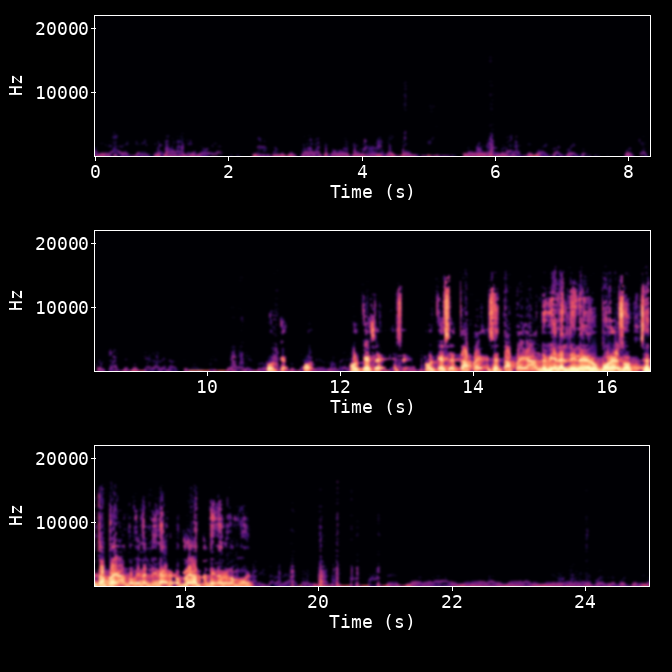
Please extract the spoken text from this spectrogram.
Felicidades, Cristian. Nada, estamos solteros. Hace como dos semanas corté. ¿Y Le por qué banda. cortaste? ¿Cuál, ¿Cuál fue? ¿Por qué cortaste? ¿Por qué la dejaste? ¿Cuál es el problema Porque, por- porque se, se- porque se está, pe- se está pegando y viene el dinero. Por eso, se está pegando, viene el dinero y no quiere gastar el dinero en la mujer. No, no era la no era la areña, no era la areña. ¿De no.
